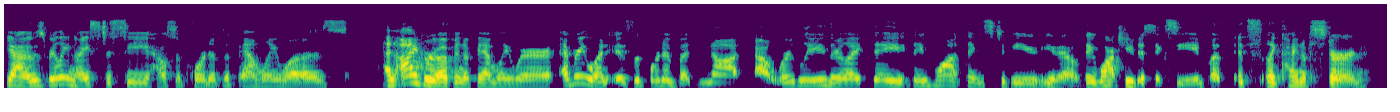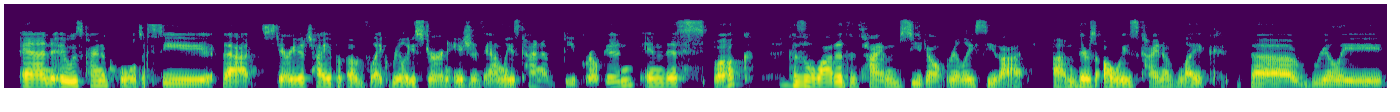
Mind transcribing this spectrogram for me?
Yeah, it was really nice to see how supportive the family was. And I grew up in a family where everyone is supportive, but not outwardly. They're like, they, they want things to be, you know, they want you to succeed, but it's like kind of stern. And it was kind of cool to see that stereotype of like really stern Asian families kind of be broken in this book. Because mm-hmm. a lot of the times you don't really see that um, there's always kind of like the really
